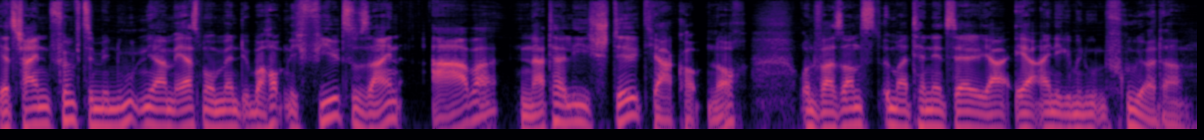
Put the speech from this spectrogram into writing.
Jetzt scheinen 15 Minuten ja im ersten Moment überhaupt nicht viel zu sein, aber Natalie stillt Jakob noch und war sonst immer tendenziell ja eher einige Minuten früher da.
